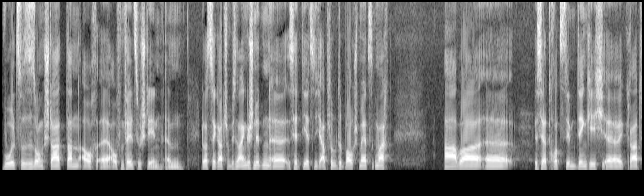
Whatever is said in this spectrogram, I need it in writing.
wohl zu Saisonstart dann auch äh, auf dem Feld zu stehen. Ähm, du hast ja gerade schon ein bisschen angeschnitten. Äh, es hätte jetzt nicht absolute Bauchschmerzen gemacht, aber äh, ist ja trotzdem, denke ich, äh, gerade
